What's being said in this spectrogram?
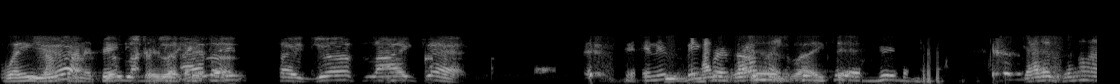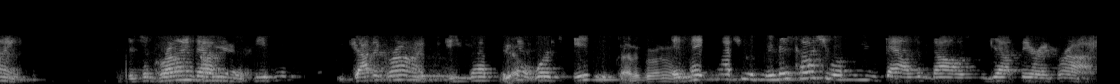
Well, he's yeah. I'm trying to tell just you like, straight just like like that. Look, say just like that. And this big Just person, like that. Gotta grind. It's a grind oh, out Oh, yeah. there, people. You gotta grind. You gotta put Yeah. that work in. Gotta grind. It may cost you it may cost you a few thousand dollars to get out there and grind.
